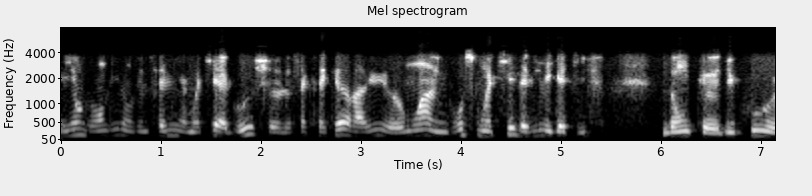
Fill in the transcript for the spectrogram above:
ayant grandi dans une famille à moitié à gauche, le Sacré-Cœur a eu au moins une grosse moitié d'avis négatifs. Donc, du coup,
